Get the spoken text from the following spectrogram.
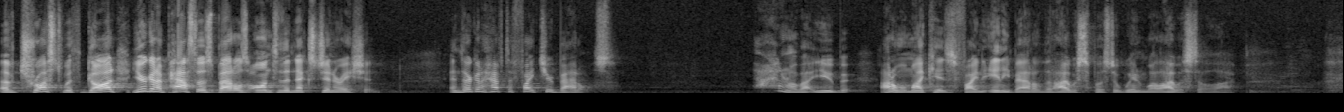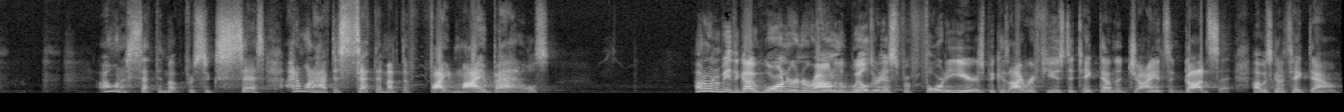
of trust with God, you're going to pass those battles on to the next generation. And they're going to have to fight your battles. I don't know about you, but I don't want my kids fighting any battle that I was supposed to win while I was still alive. I want to set them up for success. I don't want to have to set them up to fight my battles. I don't want to be the guy wandering around in the wilderness for 40 years because I refused to take down the giants that God said I was going to take down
